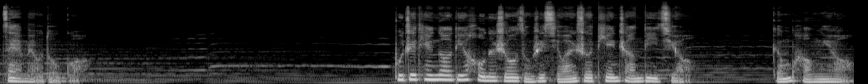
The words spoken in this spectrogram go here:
再也没有动过。不知天高地厚的时候，总是喜欢说天长地久，跟朋友、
